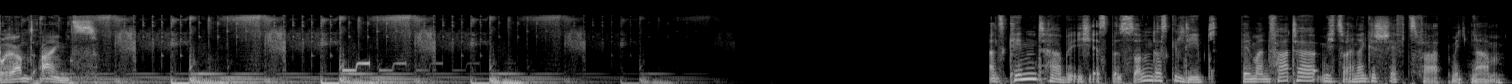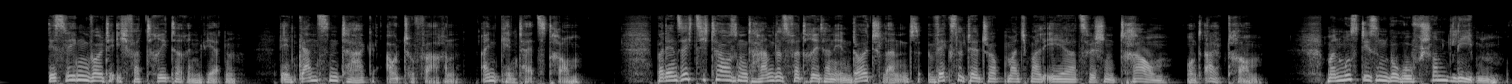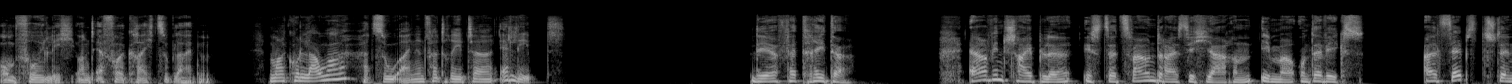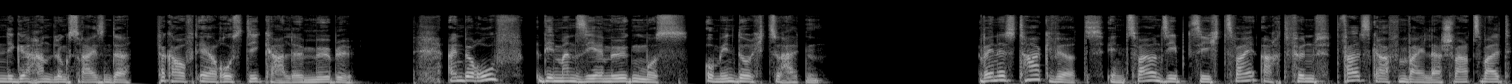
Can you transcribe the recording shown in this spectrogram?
Brand 1 Als Kind habe ich es besonders geliebt, wenn mein Vater mich zu einer Geschäftsfahrt mitnahm. Deswegen wollte ich Vertreterin werden. Den ganzen Tag Auto fahren. Ein Kindheitstraum. Bei den 60.000 Handelsvertretern in Deutschland wechselt der Job manchmal eher zwischen Traum und Albtraum. Man muss diesen Beruf schon lieben, um fröhlich und erfolgreich zu bleiben. Marco Lauer hat so einen Vertreter erlebt. Der Vertreter Erwin Scheible ist seit 32 Jahren immer unterwegs. Als selbstständiger Handlungsreisender verkauft er rustikale Möbel. Ein Beruf, den man sehr mögen muss, um ihn durchzuhalten. Wenn es Tag wird in 72 285 Pfalzgrafenweiler Schwarzwald,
